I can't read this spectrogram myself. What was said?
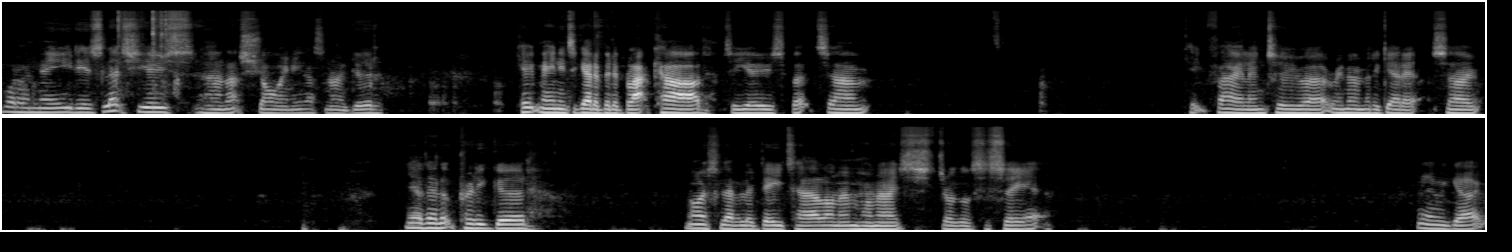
what I need is let's use uh, that's shiny, that's no good. Keep meaning to get a bit of black card to use, but um, keep failing to uh, remember to get it. So Yeah, they look pretty good. Nice level of detail on them. I know it struggles to see it. There we go.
